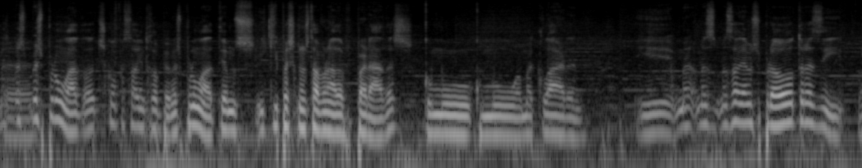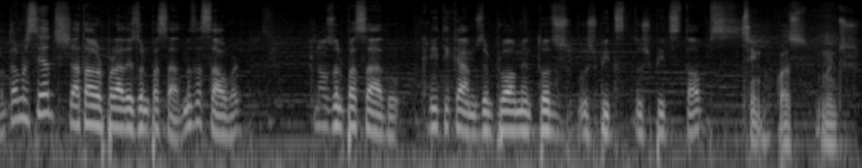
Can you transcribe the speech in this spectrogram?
Mas, mas, mas por um lado, desculpa só interromper, mas por um lado temos equipas que não estavam nada preparadas, como, como a McLaren, e, ma- mas, mas olhamos para outras e pronto, a Mercedes já estava preparada desde o ano passado, mas a Sauber, que nós no ano passado criticámos em provavelmente todos os pit, os pit stops, Sim, quase. Muitos.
